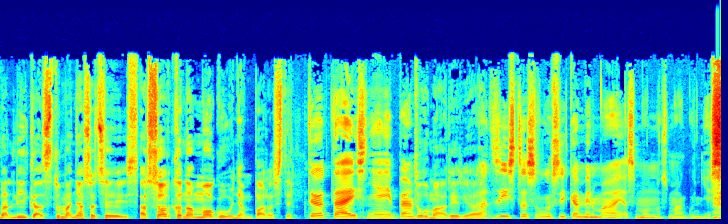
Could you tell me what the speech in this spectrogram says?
man liekas, tu man asociējies ar sorkanam mogūņam parasti. Tev taisnība. Tomēr ir, jā. Atzīstas vūsī, kam ir mājas monus maguņas.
